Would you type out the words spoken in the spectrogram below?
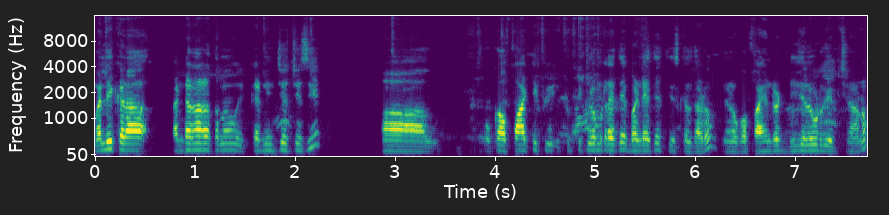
మళ్ళీ ఇక్కడ కంటనర్ అతను ఇక్కడి నుంచి వచ్చేసి ఒక ఫార్టీ ఫిఫ్టీ కిలోమీటర్ అయితే బండి అయితే తీసుకెళ్తాడు. నేను ఒక ఫైవ్ హండ్రెడ్ డీజిల్ కూడా ఇచ్చినాను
